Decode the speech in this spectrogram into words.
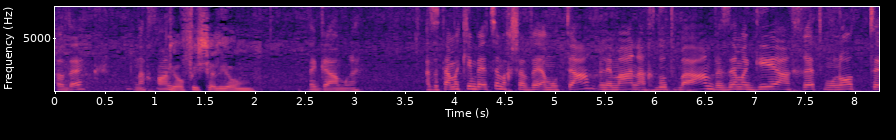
צודק, נכון. יופי של יום. לגמרי. אז אתה מקים בעצם עכשיו עמותה למען האחדות בעם, וזה מגיע אחרי תמונות אה,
